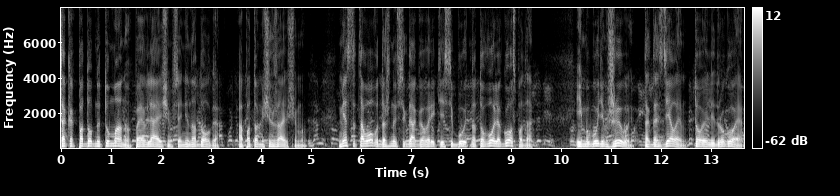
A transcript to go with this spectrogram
так как подобны туману, появляющемуся ненадолго, а потом исчезающему. Вместо того вы должны всегда говорить, если будет на то воля Господа, и мы будем живы, тогда сделаем то или другое.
